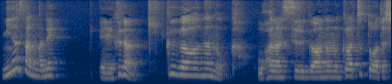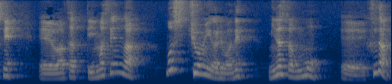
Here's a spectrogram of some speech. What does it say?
皆さんがね、えー、普段聞く側なのかお話しする側なのかちょっと私ね、えー、分かっていませんがもし興味があればね皆さんもえー、普段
